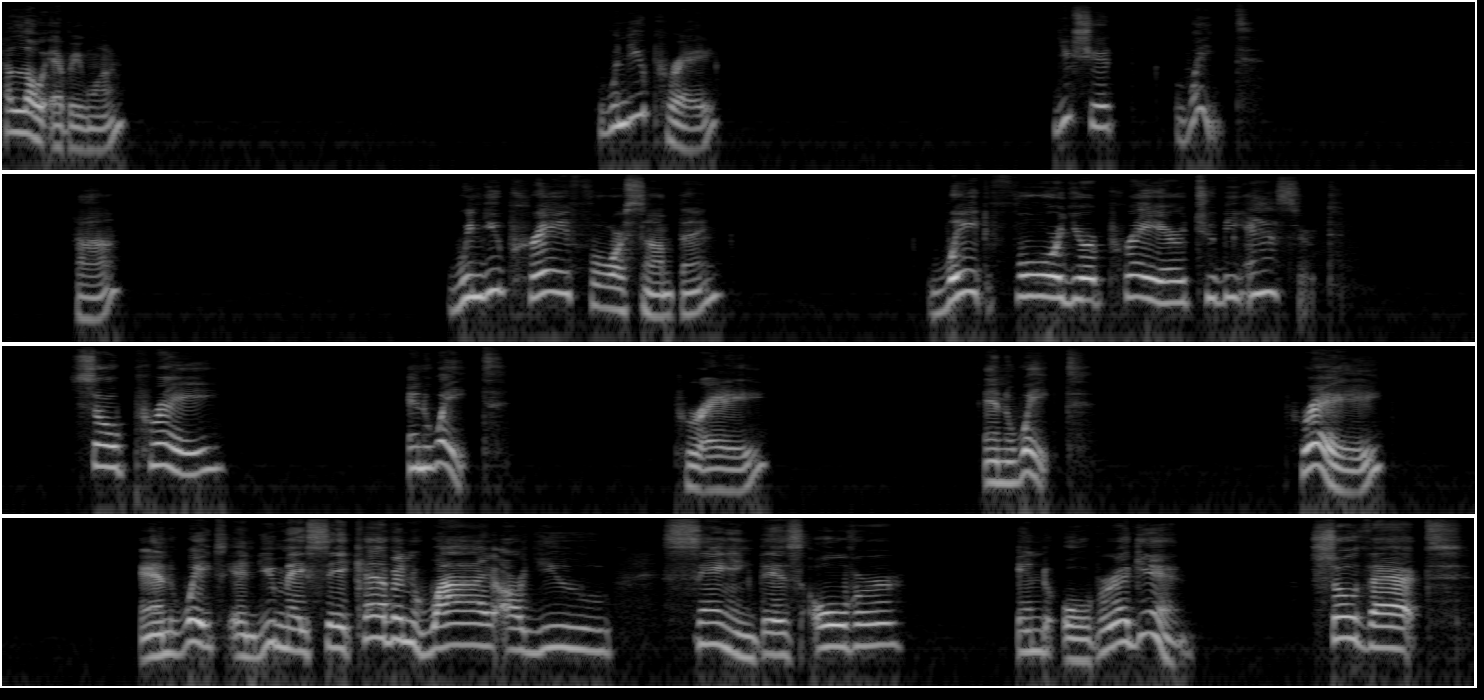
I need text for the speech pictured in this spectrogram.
Hello, everyone. When you pray, you should wait. Huh? When you pray for something, wait for your prayer to be answered. So pray and wait. Pray and wait. Pray and wait. And you may say, Kevin, why are you saying this over and over again? So that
